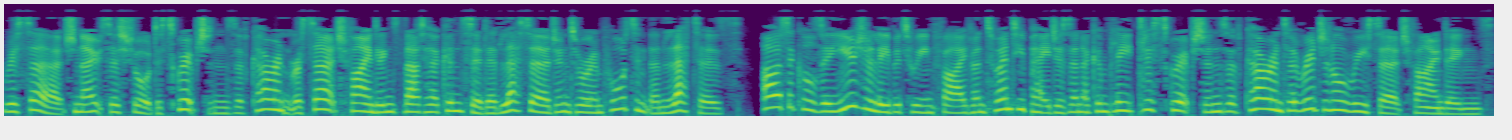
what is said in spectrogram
Research notes are short descriptions of current research findings that are considered less urgent or important than letters. Articles are usually between 5 and 20 pages and are complete descriptions of current original research findings.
